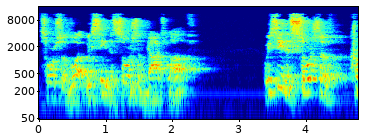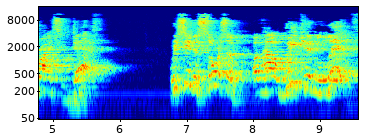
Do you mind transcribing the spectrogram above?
The source of what? We see the source of God's love. We see the source of Christ's death. We see the source of, of how we can live.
